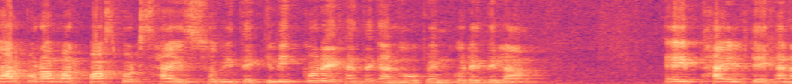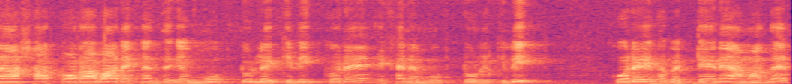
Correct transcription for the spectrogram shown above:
তারপর আমার পাসপোর্ট সাইজ ছবিতে ক্লিক করে এখান থেকে আমি ওপেন করে দিলাম। এই ফাইলটি এখানে আসার পর আবার এখান থেকে মুভ টুলে ক্লিক করে, এখানে মুভ টুল ক্লিক করে এইভাবে টেনে আমাদের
